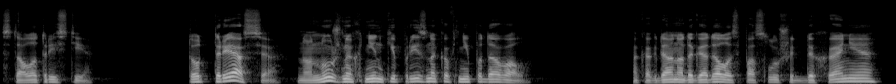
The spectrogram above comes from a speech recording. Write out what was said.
стала трясти. Тот трясся, но нужных Нинке признаков не подавал. А когда она догадалась послушать дыхание,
